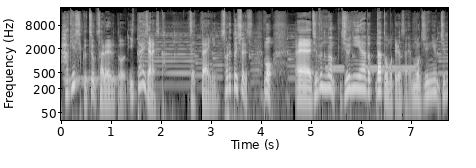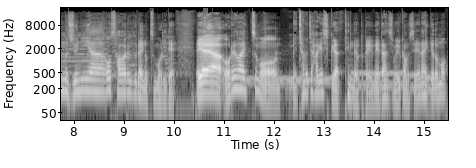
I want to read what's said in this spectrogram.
激しく強くされると痛いじゃないですか。絶対に。それと一緒です。もう、えー、自分のジュニアだと思ってください。もうジュニ自分のジュニアを触るぐらいのつもりで。いやいや、俺はいつもめちゃめちゃ激しくやってんだよとかいうね、男子もいるかもしれないけども、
